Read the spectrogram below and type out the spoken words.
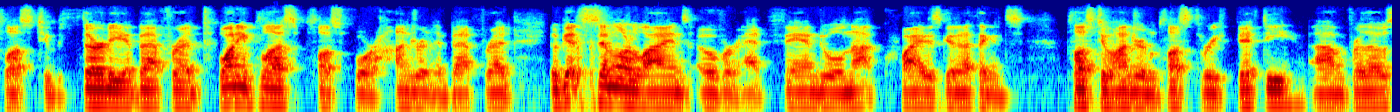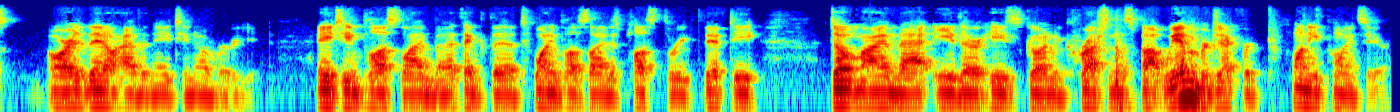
plus 230 at Betfred, 20 plus plus 400 at Betfred. You'll get similar lines over at FanDuel, not quite as good. I think it's plus 200 and plus 350 um, for those, or they don't have an 18 over 18 plus line, but I think the 20 plus line is plus 350. Don't mind that either. He's going to crush in the spot. We haven't projected for 20 points here.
